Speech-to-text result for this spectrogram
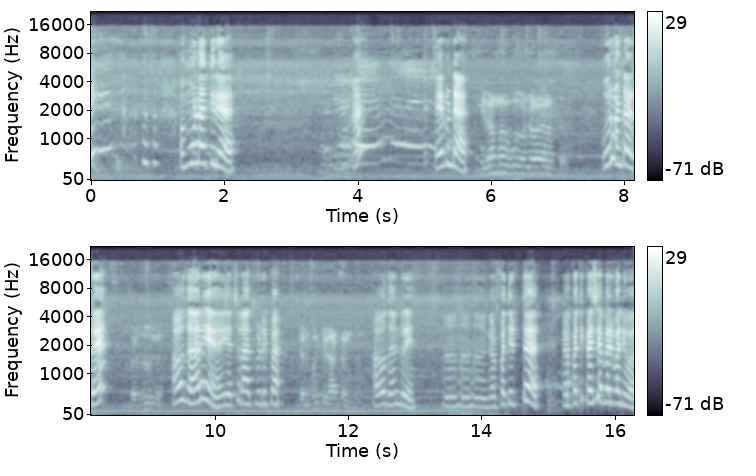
ಐ ಅಮ್ಮೂಣ ಹತ್ತಿರ ಹೇಗುಂಡ ಊರು ಹೊಂಟಾಡ್ರಿ ಹೌದಾ ರೀ? ಅಯ್ಯೋ ಚಲೋ ಆತ್ ಬಿಡ್ರಿಪ್ಪ. ಹೌದನ್ರಿ? ಹ್ಞೂ ಹ್ಞೂ ಹ್ಞೂ ಗಣಪತಿ ಇಟ್ಟು ಗಣಪತಿ ಕಳಿಸೇ ಬರ್ರಿ ಬಾ ನೀವು.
